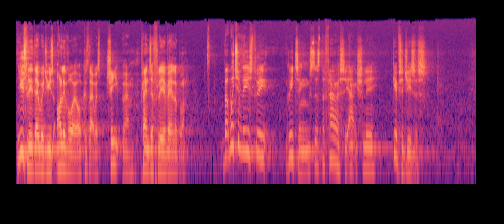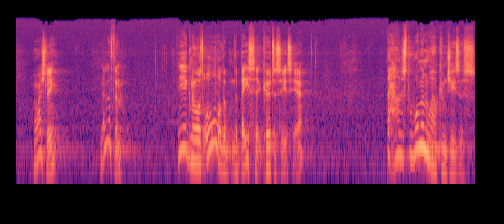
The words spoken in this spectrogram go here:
usually, they would use olive oil because that was cheap and plentifully available. But which of these three greetings does the Pharisee actually give to Jesus? Well, actually, none of them. He ignores all of the, the basic courtesies here. But how does the woman welcome Jesus?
